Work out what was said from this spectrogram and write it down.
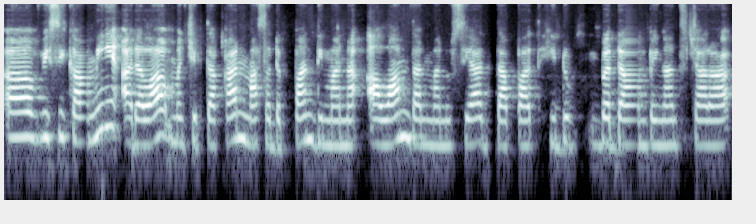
Uh, visi kami adalah menciptakan masa depan di mana alam dan manusia dapat hidup berdampingan secara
